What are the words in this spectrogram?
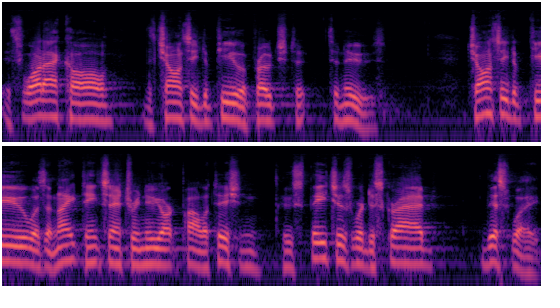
It's what I call the Chauncey Depew approach to, to news. Chauncey Depew was a 19th century New York politician whose speeches were described this way.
